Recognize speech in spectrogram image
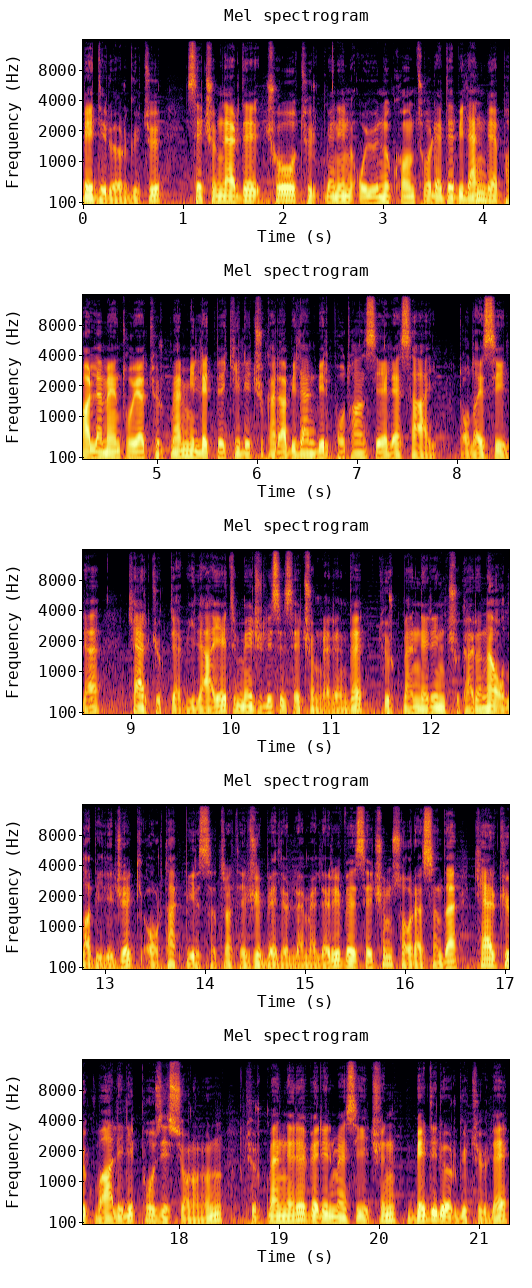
Bedir örgütü, seçimlerde çoğu Türkmenin oyunu kontrol edebilen ve parlamentoya Türkmen milletvekili çıkarabilen bir potansiyele sahip. Dolayısıyla Kerkük'te vilayet meclisi seçimlerinde Türkmenlerin çıkarına olabilecek ortak bir strateji belirlemeleri ve seçim sonrasında Kerkük valilik pozisyonunun Türkmenlere verilmesi için Bedir örgütüyle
